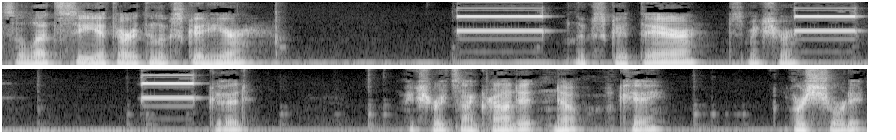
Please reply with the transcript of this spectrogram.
So let's see if everything looks good here. Looks good there. Just make sure. Good. Make sure it's not grounded. No. Okay. Or short it.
